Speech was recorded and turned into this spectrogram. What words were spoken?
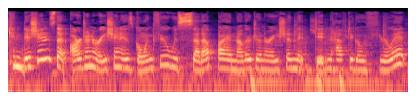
conditions that our generation is going through was set up by another generation that didn't have to go through it,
